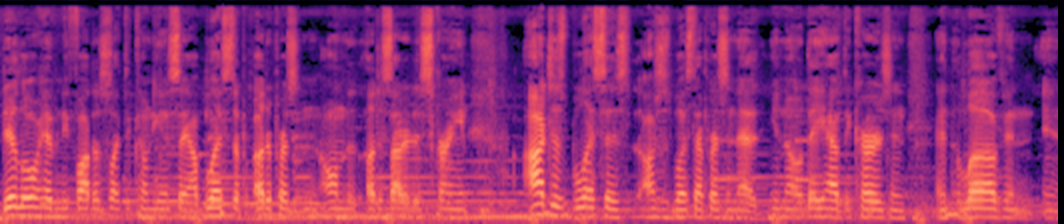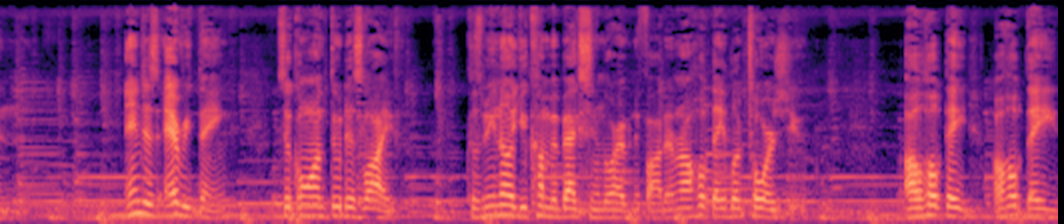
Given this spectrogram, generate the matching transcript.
Dear Lord, Heavenly Father, I just like to come to you and say, I bless the other person on the other side of the screen. I just bless this. I just bless that person that you know they have the courage and and the love and and and just everything to go on through this life. Because we know you're coming back soon, Lord Heavenly Father. And I hope they look towards you. I hope they I hope they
